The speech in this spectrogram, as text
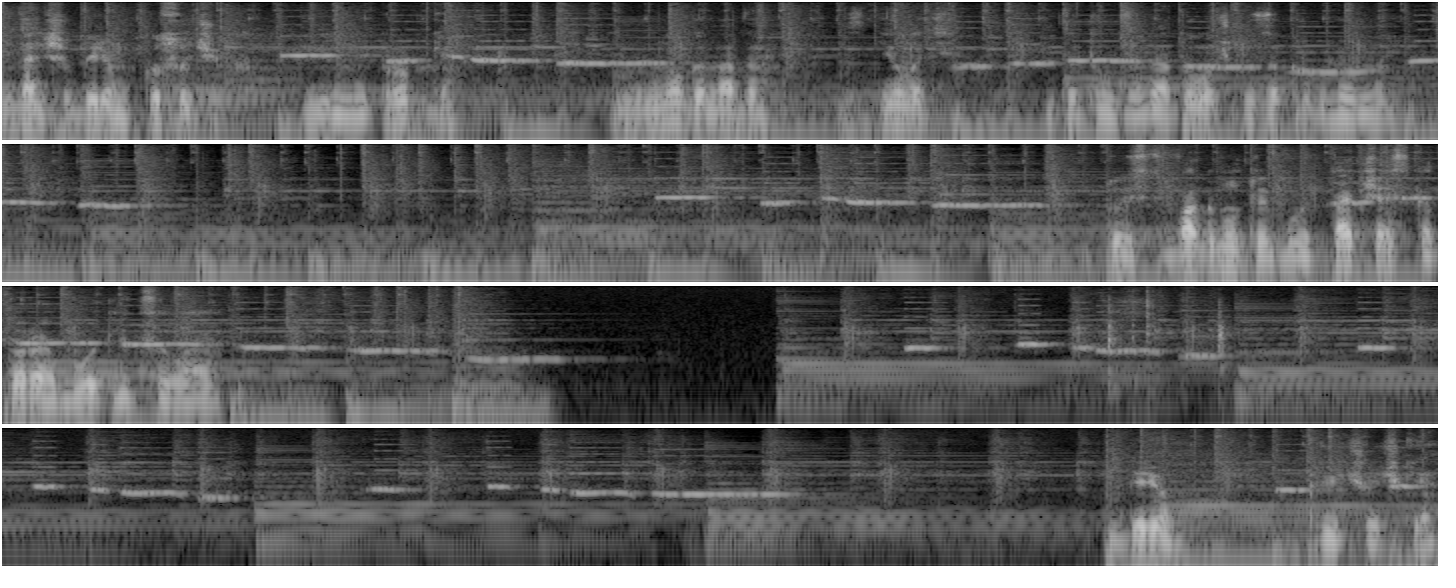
Дальше берем кусочек винной пробки. Немного надо сделать вот эту вот заготовочку закругленной. То есть вогнутой будет та часть, которая будет лицевая. Берем крючочки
